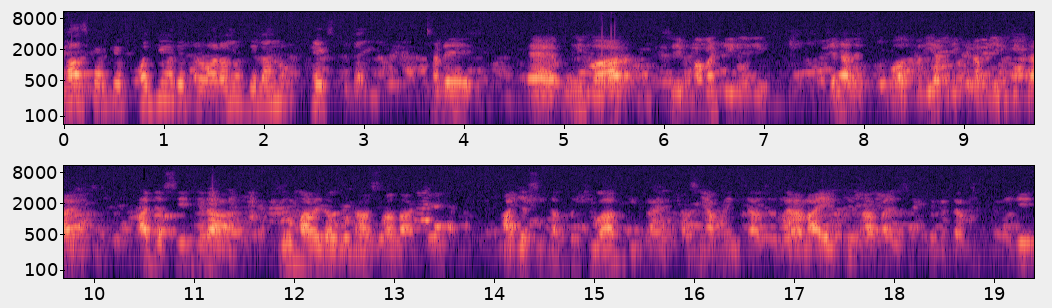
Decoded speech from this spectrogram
ਖਾਸ ਕਰਕੇ ਫੌਜੀਆਂ ਦੇ ਪਰਿਵਾਰਾਂ ਨੂੰ, ਦਿਲਾਂ ਨੂੰ ਠੇਸ ਪਹੁੰਚਾਈ। ਸਾਡੇ ਉਮੀਦਵਾਰ ਸ੍ਰੀ ਪਵਨ ਜੀ ਨੂੰ ਜੀ, ਜਿਨ੍ਹਾਂ ਨੇ ਬਹੁਤ ਵਧੀਆ ਤਰੀਕੇ ਨਾਲ ਬਰੀਫ ਕੀਤਾ ਹੈ। ਅੱਜ ਅਸੀਂ ਜਿਹੜਾ ਗੁਰੂ ਮਹਾਰਾਜ ਦਾ ਗੁਰਦਾਸ ਸਾਹਿਬ ਲਾ ਕੇ ਅੱਜ ਅਸੀਂ ਦਫ਼ਤਰ ਸ਼ੁਰੂਆਤ ਕੀਤਾ ਹੈ। ਅਸੀਂ ਆਪਣੇ ਇੰਚਾਰਜ ਵਗੈਰਾ ਲਾਏ ਜਿਹੜਾ ਭਾਈ ਸਿੰਘ ਸੈਕਟਰੀ ਜੀ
